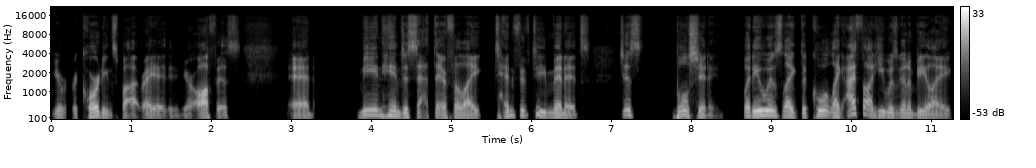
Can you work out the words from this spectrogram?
your recording spot, right, in your office. And me and him just sat there for like 10, 15 minutes, just bullshitting. But it was like the cool, like I thought he was gonna be like,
